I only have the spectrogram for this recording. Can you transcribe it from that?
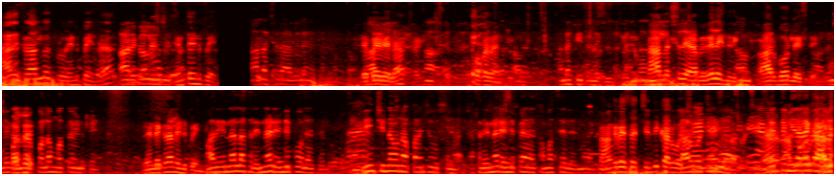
ఆరు ఎకరాల్లో ఇప్పుడు ఎండిపోయిందా? ఆరు ఎకరాలు ఇంటి ఎంత ఎండిపోయింది? నాలుగు లక్షల యాభై వేలు అయింది సార్ మొత్తం. డెబ్బై వేల? ఆ, ఒక్కొక్క దానికి. నాలుగు లక్షల యాభై వేలు అయింది నీకు. ఆరు బోర్లు వేస్తే. రెండు ఎకరాల పొలం మొత్తం ఎండిపోయింది సార్. రెండు ఎకరాలు ఎండిపోయింది. అది ఇళ్ళల్లో అసలు ఎన్నడూ ఎండిపోలేదు అసలు? నేను చిన్న ఉన్నప్పటి నుంచి చూస్తున్నా. అసలు ఎన్నడూ ఎండిపోయిన సమస్య లేదు మా దగ్గర. కాంగ్రెస్ వచ్చింది కరువు కరువు వచ్చింది వచ్చింది? కరువు. నువ్వు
